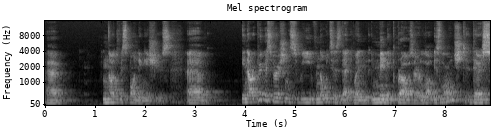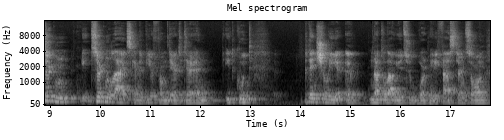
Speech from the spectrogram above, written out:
uh, not responding issues. Uh, in our previous versions, we've noticed that when Mimic browser is launched, there are certain certain lags can appear from there to there, and it could potentially uh, not allow you to work maybe faster and so on.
